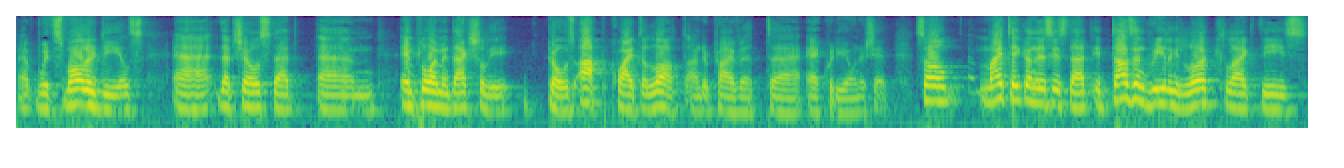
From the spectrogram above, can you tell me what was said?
uh, with smaller deals, uh, that shows that um, employment actually goes up quite a lot under private uh, equity ownership. So my take on this is that it doesn't really look like these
